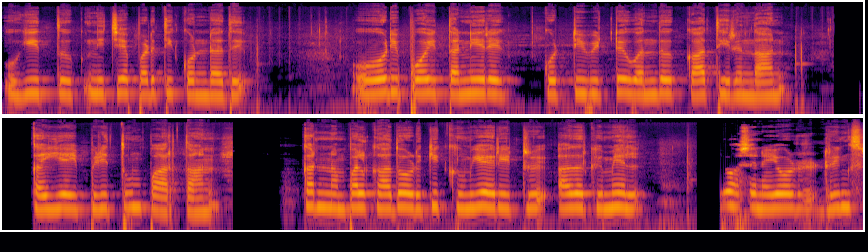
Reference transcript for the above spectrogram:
உகித்து நிச்சயப்படுத்தி கொண்டது. ஓடிப்போய் தண்ணீரை கொட்டிவிட்டு வந்து காத்திருந்தான். கையை பிடித்தும் பார்த்தான். கண்ணம் பல்காதோடு கிக்கும் ஏறிற்று அதற்கு மேல் யோசனையோடு ட்ரிங்க்ஸ்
